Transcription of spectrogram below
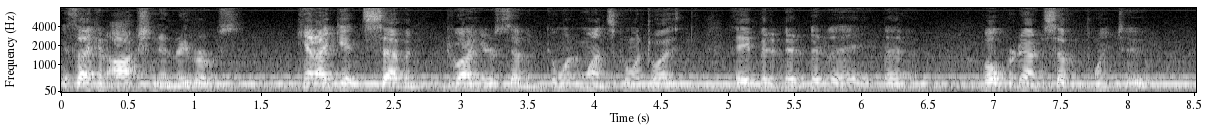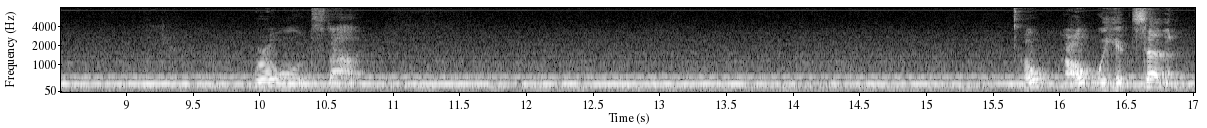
It's like an auction in reverse. Can I get seven? Do I hear seven? Going once, going twice. Hey, bit, a bit, a bit, a bit. Oh, we're down to 7.2. Where will it stop? Oh, oh, we hit seven.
